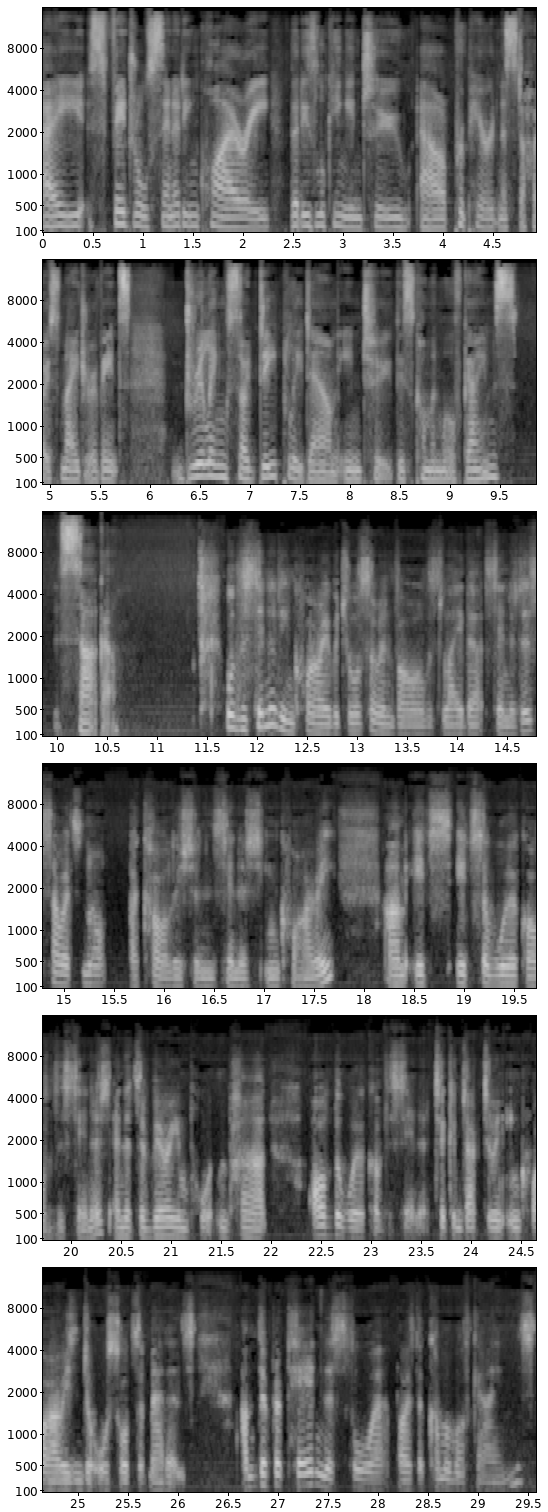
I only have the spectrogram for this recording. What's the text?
a federal Senate inquiry that is looking into our preparedness to host major events, drilling so deeply down into this Commonwealth Games saga? Well, the Senate inquiry, which also involves Labor senators, so it's not a coalition Senate inquiry. Um, it's it's the work of the Senate, and it's a very important part of the work of the Senate to conduct inquiries into all sorts of matters. Um, the preparedness for both the Commonwealth Games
